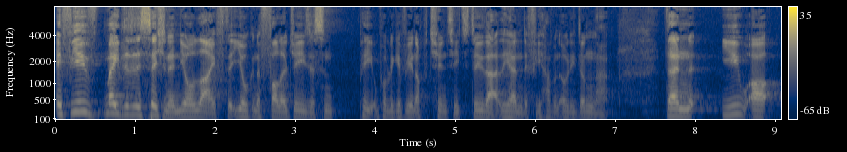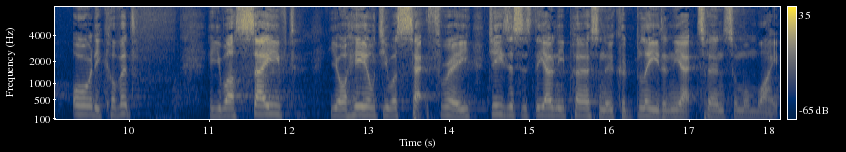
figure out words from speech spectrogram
If you've made a decision in your life that you're going to follow Jesus and Pete will probably give you an opportunity to do that at the end if you haven't already done that. Then you are already covered. You are saved. You're healed. You are set free. Jesus is the only person who could bleed and yet turn someone white.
